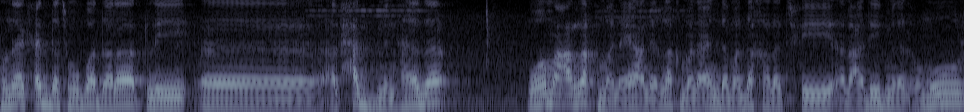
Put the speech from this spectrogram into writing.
هناك عدة مبادرات للحد من هذا ومع الرقمنة يعني الرقمنة عندما دخلت في العديد من الأمور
